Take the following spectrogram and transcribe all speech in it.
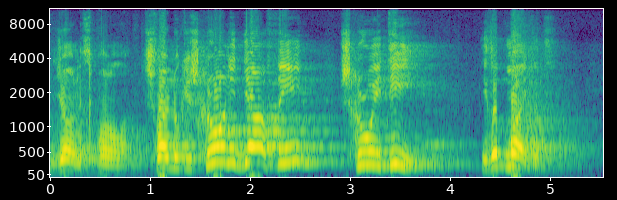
Dëgjoni subhanallah. Çfarë nuk i shkruan i djathti, shkruaji ti. I thotë të majtit.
